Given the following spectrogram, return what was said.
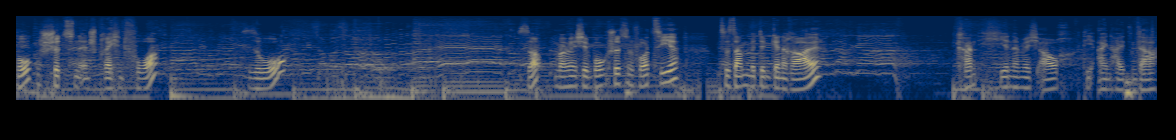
Bogenschützen entsprechend vor. So. So, mal wenn ich den Bogenschützen vorziehe, zusammen mit dem General, kann ich hier nämlich auch die Einheiten da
